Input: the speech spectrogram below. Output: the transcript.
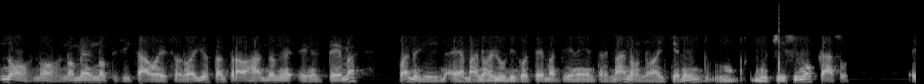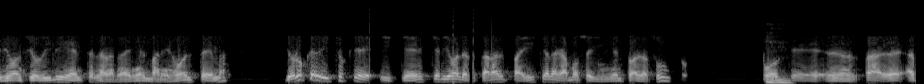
No, no, no me han notificado eso, ¿no? Ellos están trabajando en el, en el tema, bueno, y además no es el único tema que tienen entre manos, ¿no? Ahí tienen muchísimos casos. Ellos han sido diligentes, la verdad, en el manejo del tema. Yo lo que he dicho que y que he querido alertar al país que le hagamos seguimiento al asunto, porque uh -huh. eh,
